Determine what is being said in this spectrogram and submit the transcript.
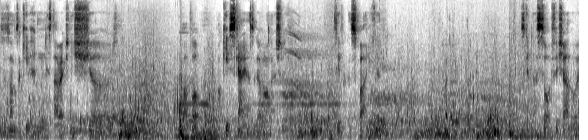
So as long as I keep heading in this direction, it should pop up. I'll keep scanning as I go along. Actually, see if I can spot anything. Let's get that swordfish out of the way.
